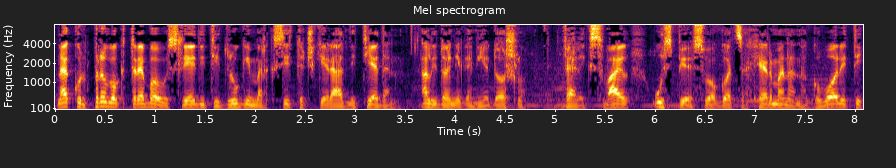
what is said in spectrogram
Nakon prvog trebao je uslijediti drugi marksistički radni tjedan, ali do njega nije došlo. Felix Weil uspio je svog oca Hermana nagovoriti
